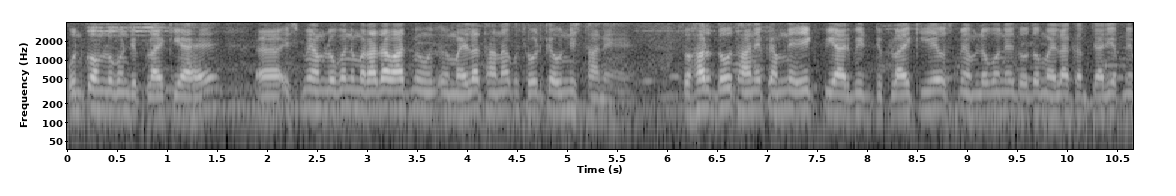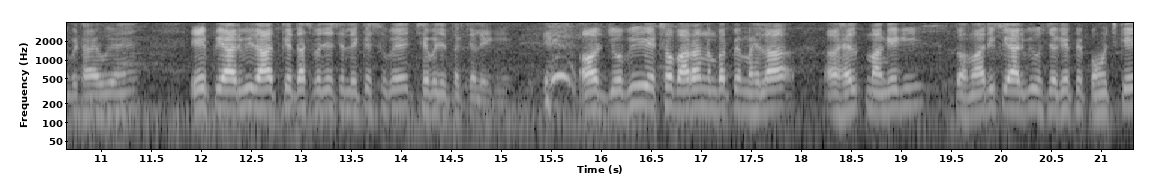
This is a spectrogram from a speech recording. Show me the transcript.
उनको हम लोगों ने डिप्लॉय किया है। इसमें हम लोगों ने मुरादाबाद में महिला थाना को छोड़ के उन्नीस थाने हैं। तो हर दो थाने पे हमने एक पीआरबी डिप्लॉय की है, उसमें हम लोगों ने दो दो महिला कर्मचारी अपने बिठाए हुए हैं। ये पीआरबी रात के 10 बजे से लेकर सुबह 6 बजे तक चलेगी। और जो भी 112 नंबर पे महिला हेल्प मांगेगी तो हमारी पीआरबी उस जगह पे पहुँच के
